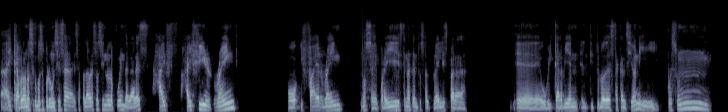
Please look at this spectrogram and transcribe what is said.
ay cabrón, no sé cómo se pronuncia esa, esa palabra, eso sí no lo puedo indagar, es Fear Rain o If Rain, no sé, por ahí estén atentos al playlist para eh, ubicar bien el título de esta canción y pues un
